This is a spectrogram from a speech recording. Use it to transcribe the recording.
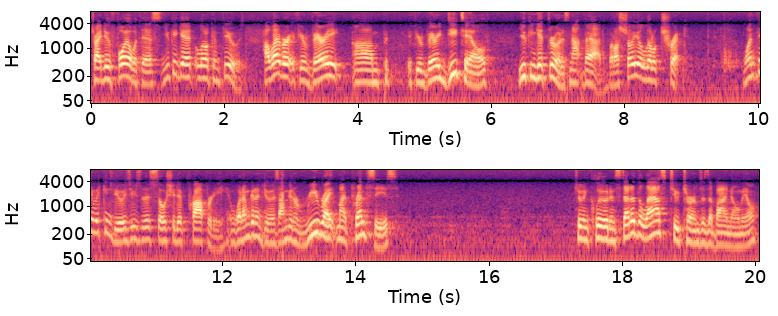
try to do FOIL with this, you could get a little confused. However, if you're very, um, if you're very detailed, you can get through it. It's not bad. But I'll show you a little trick. One thing we can do is use the associative property. And what I'm going to do is I'm going to rewrite my parentheses to include, instead of the last two terms as a binomial,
